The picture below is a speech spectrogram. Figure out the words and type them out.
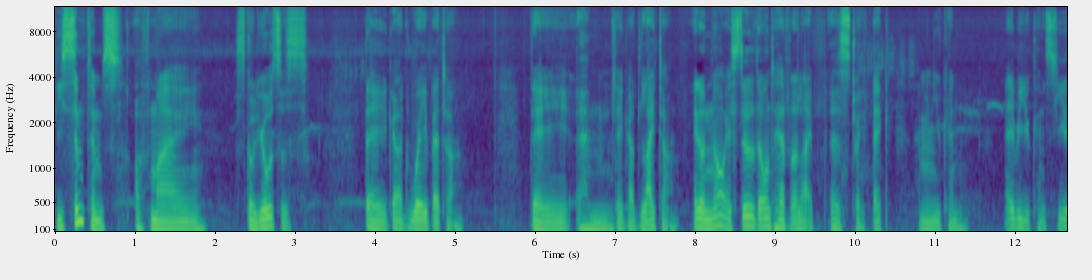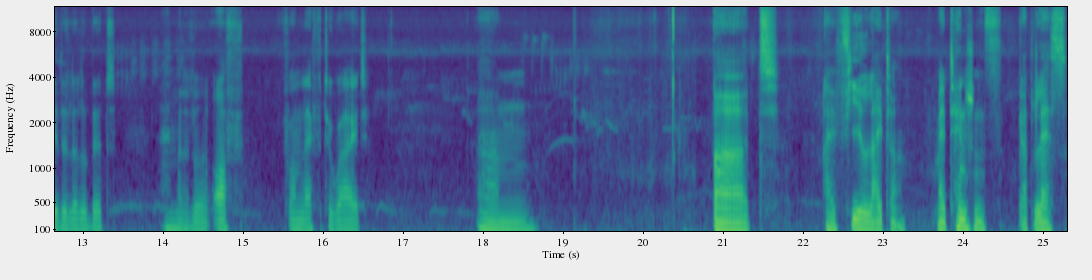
these symptoms of my scoliosis, they got way better. They um, they got lighter. I don't know. I still don't have a light a straight back. I mean, you can maybe you can see it a little bit. I'm a little off from left to right. Um, but I feel lighter. My tensions got less,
